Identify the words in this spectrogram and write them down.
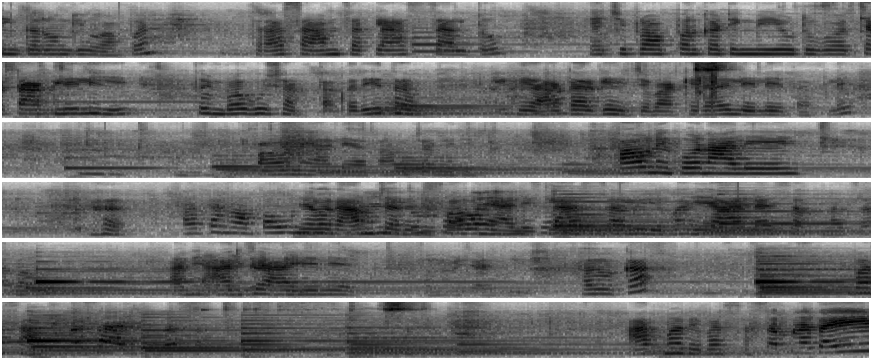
कटिंग करून घेऊ आपण. तर असा आमचा क्लास चालतो. याची प्रॉपर कटिंग मी यूट्यूबवरच्या टाकलेली आहे. तुम्ही बघू शकता. तर इथं हे आकार घ्यायचे बाकी राहिलेले आहेत आपले. पाहुणे आले आता आमच्या घरी. पाहुणे कोण आले? आता हा पाहून हे बघा आमच्या घरी पाहुणे आले. क्लास चालू आहे. बाई आलाय सपनाचा भाऊ. आणि आजी आलेले आहेत. हो का? बसा बसा. आतमध्ये बसा. सपनाताई?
